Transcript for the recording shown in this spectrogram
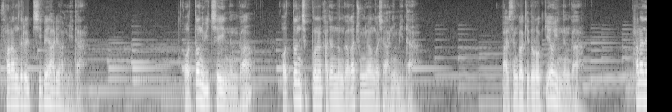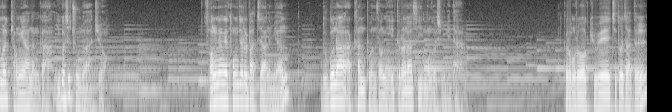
사람들을 지배하려 합니다. 어떤 위치에 있는가, 어떤 직분을 가졌는가가 중요한 것이 아닙니다. 말씀과 기도로 깨어 있는가, 하나님을 경외하는가, 이것이 중요하죠. 성령의 통제를 받지 않으면 누구나 악한 본성이 드러날 수 있는 것입니다. 그러므로 교회의 지도자들,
